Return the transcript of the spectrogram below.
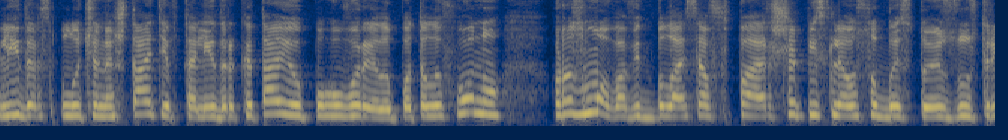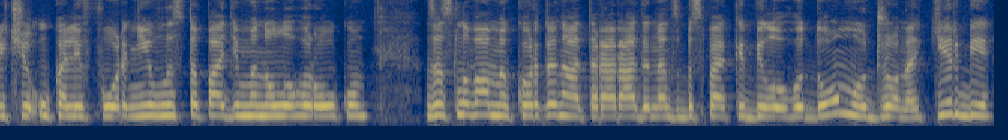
Лідер Сполучених Штатів та лідер Китаю поговорили по телефону. Розмова відбулася вперше після особистої зустрічі у Каліфорнії в листопаді минулого року. За словами координатора Ради нацбезпеки Білого Дому Джона Кірбі,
